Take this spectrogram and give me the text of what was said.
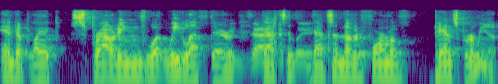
end up like sprouting what we left there. Exactly. That's that's another form of panspermia.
